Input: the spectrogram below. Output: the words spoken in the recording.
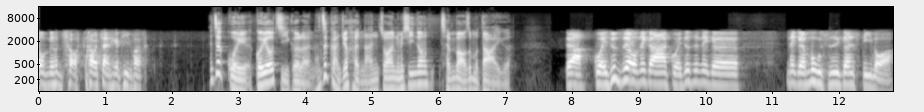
根本没有人知道他会在那个地方。欸、这鬼鬼有几个人啊？这感觉很难抓。你们心中城堡这么大一个？对啊，鬼就只有那个啊，鬼就是那个那个牧师跟 Steve 啊。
